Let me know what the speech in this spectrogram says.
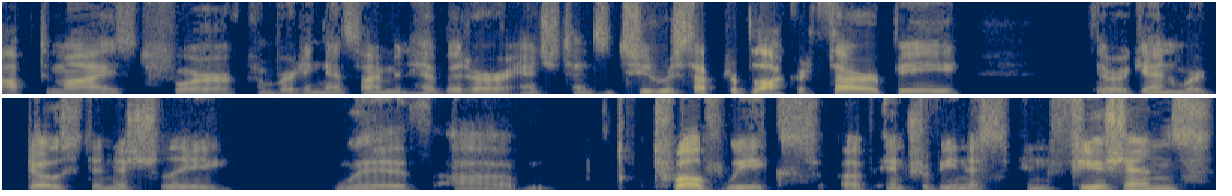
optimized for converting enzyme inhibitor, angiotensin 2 receptor blocker therapy. There again were dosed initially with um, 12 weeks of intravenous infusions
